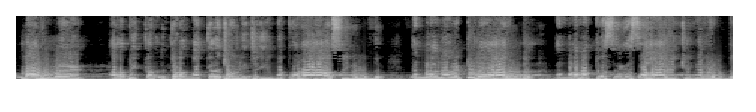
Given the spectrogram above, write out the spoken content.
അല്ല അറബിക്കടൽ കടന്നക്കര ജോലി ചെയ്യുന്ന പ്രവാസികളുണ്ട്. ഞങ്ങളെ നാട്ടുകാരുണ്ട്. ഞങ്ങളെ മദ്രസയെ സഹായിക്കുന്നവരുണ്ട്.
